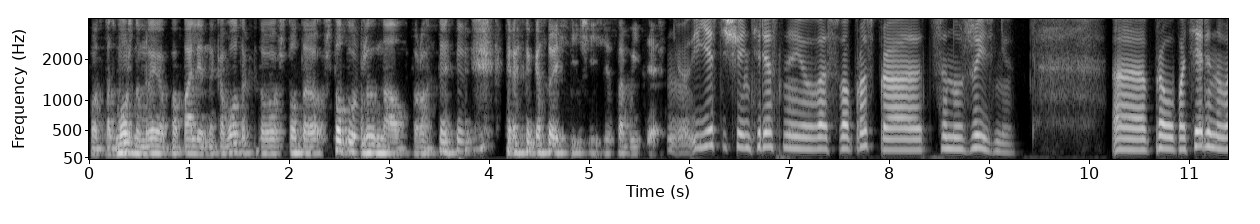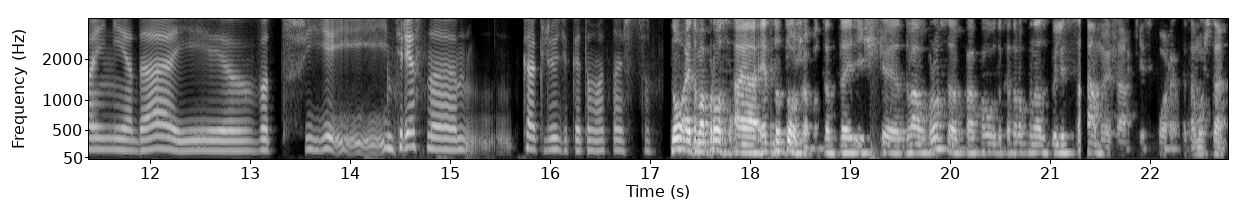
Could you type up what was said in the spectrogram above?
Вот, возможно, мы попали на кого-то, кто что-то что уже знал про готовящиеся события. Есть еще интересный у вас вопрос про цену жизни э, правопотери на войне, да, и вот интересно, как люди к этому относятся. Ну, это вопрос, а это тоже, вот это еще два вопроса, по поводу которых у нас были самые жаркие споры, потому что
